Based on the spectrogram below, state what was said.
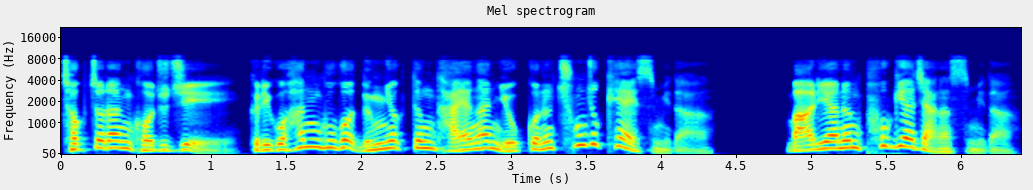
적절한 거주지, 그리고 한국어 능력 등 다양한 요건을 충족해야 했습니다. 마리아는 포기하지 않았습니다.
